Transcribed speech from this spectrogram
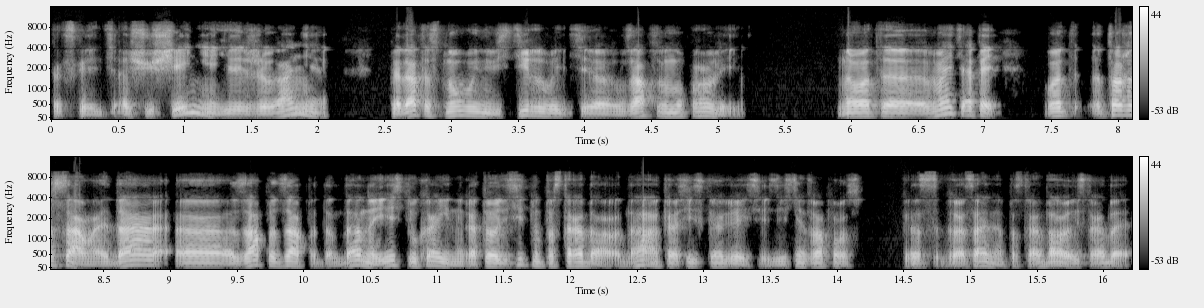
так сказать, ощущения или желания когда-то снова инвестировать в западном направлении. Но вот, понимаете, опять, вот то же самое, да, Запад Западом, да, но есть Украина, которая действительно пострадала, да, от российской агрессии, здесь нет вопросов, колоссально пострадала и страдает.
